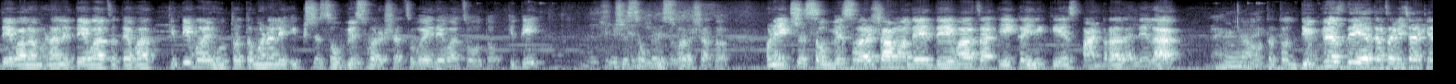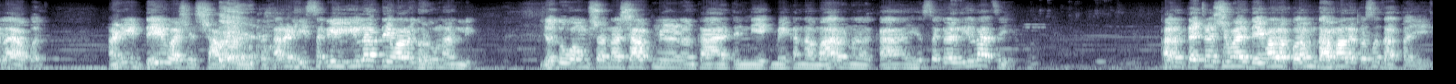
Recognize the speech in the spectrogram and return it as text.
देवाला म्हणाले देवाचं तेव्हा किती वय होतं तर म्हणाले एकशे सव्वीस वर्षाचं वय देवाचं होतं. किती? एकशे सव्वीस वर्षाचं. पण एकशे सव्वीस वर्षामध्ये देवाचा एकही केस पांढरा झालेला नव्हता. तो दिव्यच देह त्याचा विचार केलाय आपण. आणि देव असे आणतात. कारण ही सगळी लीला देवानं घडवून आणली. यदुवंशांना शाप मिळणं काय त्यांनी एकमेकांना मारणं काय हे सगळं लिहिलाच आहे. कारण त्याच्याशिवाय देवाला परमधामाला कसं जाता येईल?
